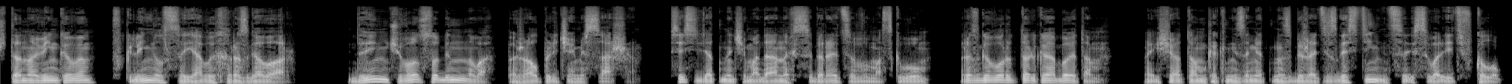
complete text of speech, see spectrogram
«Что новенького?» — вклинился я в их разговор. «Да и ничего особенного», — пожал плечами Саша. «Все сидят на чемоданах, собираются в Москву. Разговоры только об этом. А еще о том, как незаметно сбежать из гостиницы и свалить в клуб.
